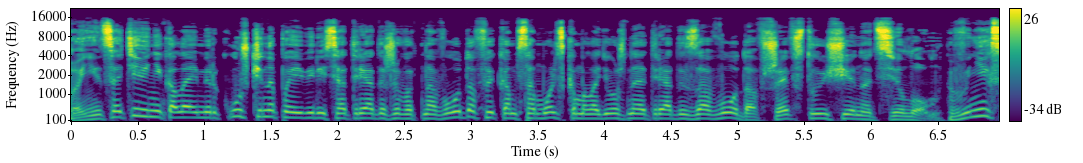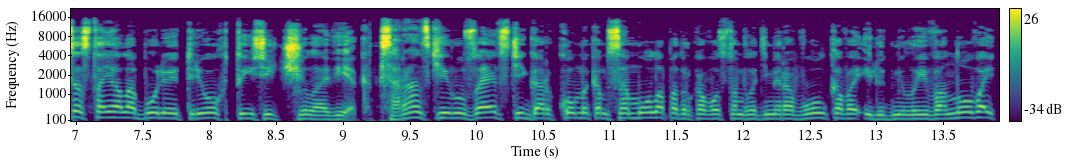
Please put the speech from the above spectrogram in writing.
По инициативе Николая Меркушкина появились отряды животноводов и комсомольско-молодежные отряды заводов, шефствующие над селом. В них состояло более трех тысяч человек. Саранский и Рузаевский горкомы комсомола под руководством Владимира Волкова и Людмилы Ивановой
